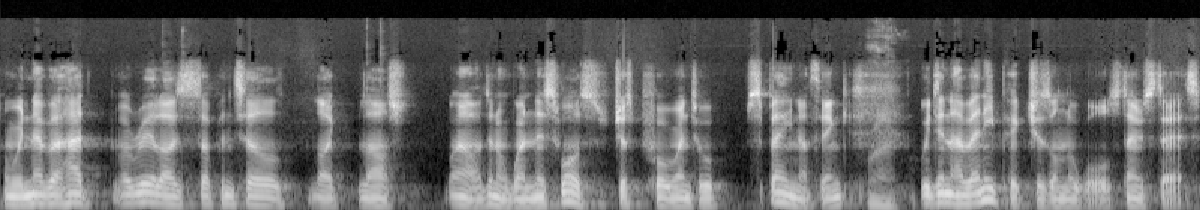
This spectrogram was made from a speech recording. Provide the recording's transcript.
and we never had. I realised up until like last. Well, I don't know when this was. Just before we went to Spain, I think. Right. We didn't have any pictures on the walls downstairs,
